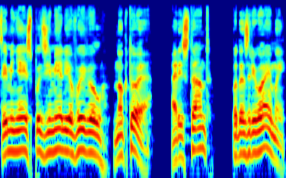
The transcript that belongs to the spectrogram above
Ты меня из подземелья вывел, но кто я? Арестант? Подозреваемый?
